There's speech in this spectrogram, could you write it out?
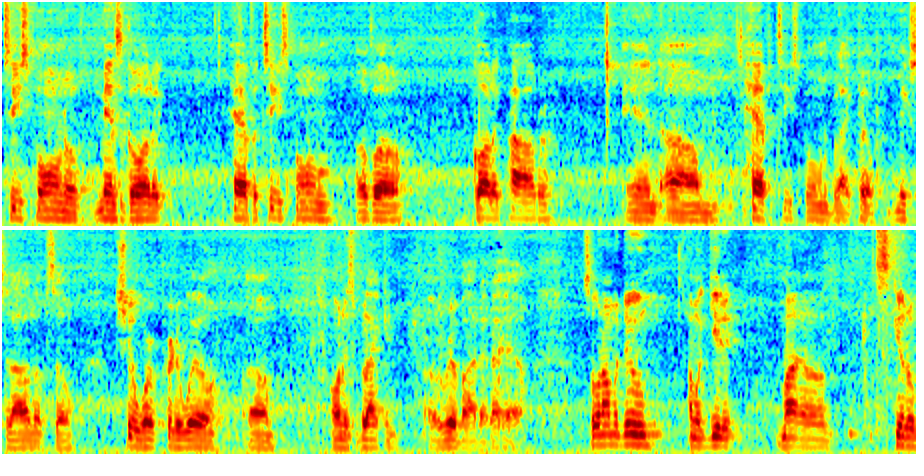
teaspoon of minced garlic, half a teaspoon of uh, garlic powder, and um, half a teaspoon of black pepper. Mixed it all up, so should work pretty well um, on this blackened uh, ribeye that I have. So what I'm gonna do, I'm gonna get it. My uh, skittle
